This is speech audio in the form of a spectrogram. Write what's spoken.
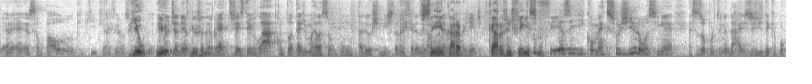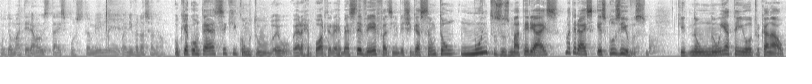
era, era São Paulo? Que, que, que era Rio, Rio, Rio, de Janeiro. Rio de Janeiro. É que tu já esteve lá, tu contou até de uma relação com o Tadeu Schmidt, talvez seria legal Sim, o cara, gente. cara, gente o que finíssima. O que tu fez e como é que surgiram assim é, essas oportunidades de daqui a pouco o teu material estar exposto também no, a nível nacional? O que acontece é que como tu, eu era repórter da RBS TV, fazia investigação, então muitos dos materiais, materiais exclusivos que não, não ia ter em outro canal,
